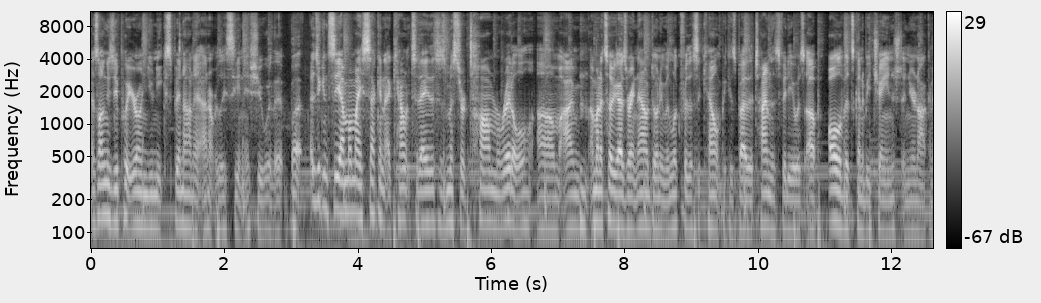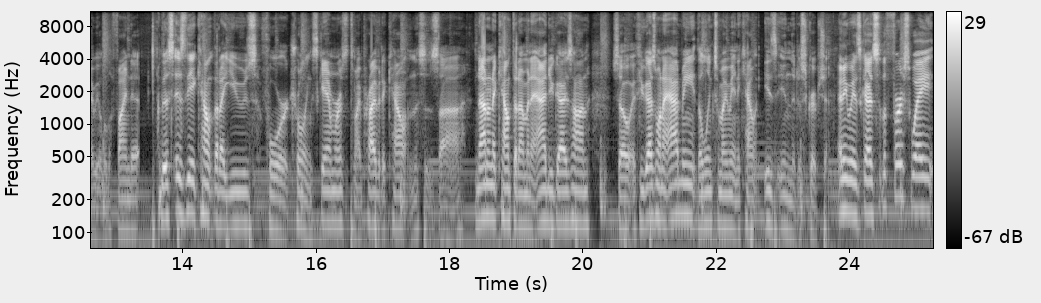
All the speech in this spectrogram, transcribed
As long as you put your own unique spin on it, I don't really see an issue with it. But as you can see, I'm on my second account today. This is Mr. Tom Riddle. Um, I'm, I'm going to tell you guys right now, don't even look for this account because by the time this video is up, all of it's going to be changed and you're not going to be able to find it. This is the account that I use for trolling scammers. It's my private account, and this is uh, not an account that I'm going to add you guys on. So if you guys want to add me, the link to my main account is in the description. Anyways, guys, so the first way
